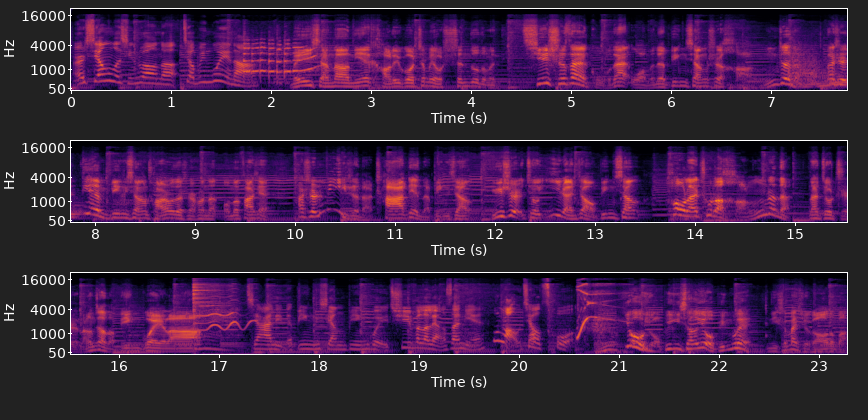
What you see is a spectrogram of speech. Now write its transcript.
而箱子形状的叫冰柜呢？没想到你也考虑过这么有深度的问题。其实，在古代，我们的冰箱是横着的，但是电冰箱传入的时候呢，我们发现它是立着的，插电的冰箱，于是就依然叫冰箱。后来出了横着的，那就只能叫做冰柜啦。家里的冰箱、冰柜区分了两三年，我老叫错。又有冰箱又有冰柜，你是卖雪糕的吧？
